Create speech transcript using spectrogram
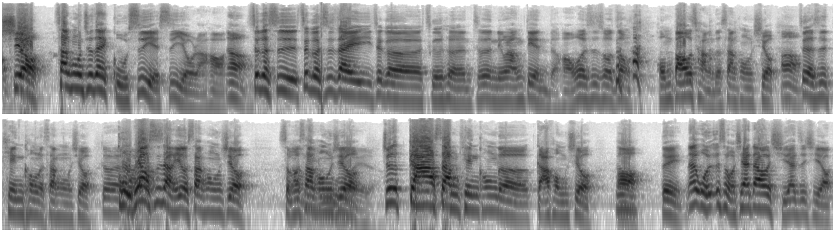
秀，上空就在股市也是有了哈。啊，这个是这个是在这个这个可能这个牛郎店的哈，或者是说这种红包场的上空秀。啊，这个是天空的上空秀。对，股票市场也有上空秀。什么上空秀？就是嘎上天空的嘎空秀。啊，对。那我为什么现在大家会期待这些哦？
